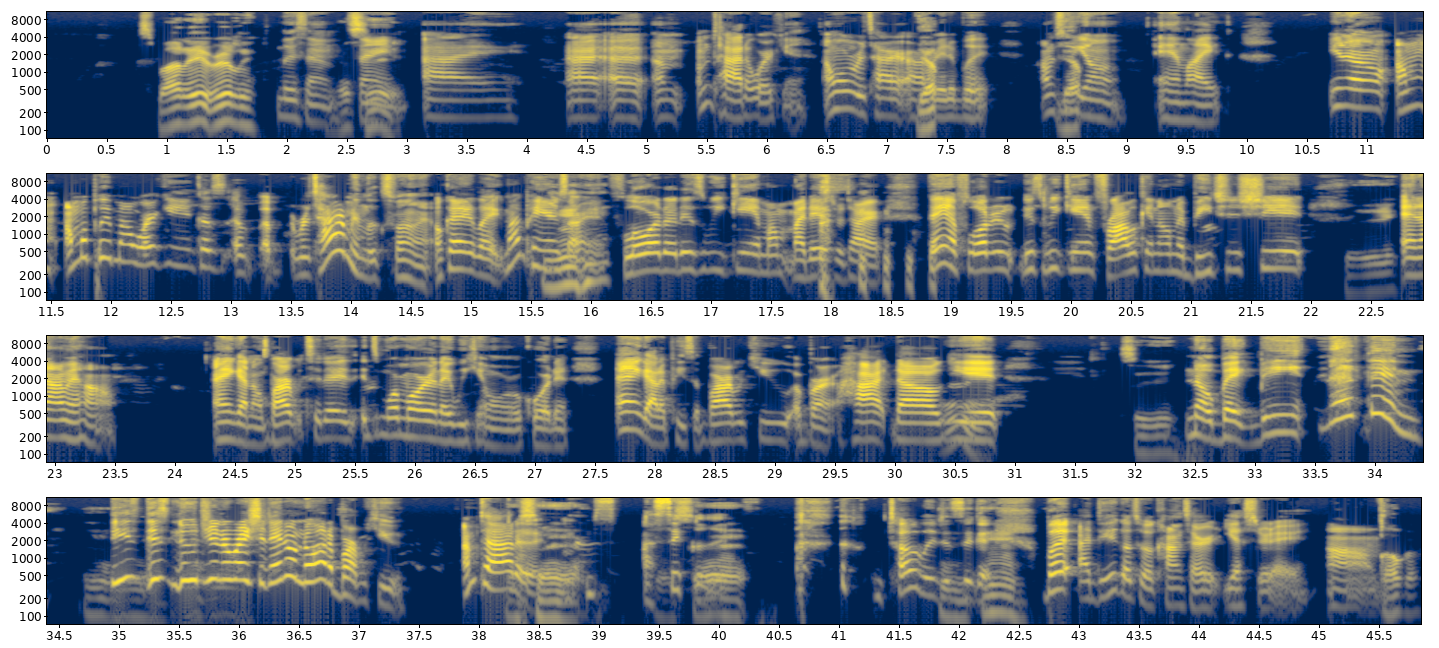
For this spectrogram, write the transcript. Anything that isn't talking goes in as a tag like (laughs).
that's about it, really. Listen, That's same. it. I, I, I, I'm, I'm tired of working. I want to retire Yep. already, but I'm too Yep. young, and like, you know, I'm, I'm gonna put my work in because uh, uh, retirement looks fun. Okay, like my parents are Mm-hmm. in Florida this weekend. My, my dad's retired. (laughs) they in Florida this weekend, frolicking on the beach and shit, See? and I'm at home. I ain't got no barbecue today. It's more more Memorial Day weekend when we're recording. I ain't got a piece of barbecue, a burnt hot dog Ooh. yet See? no baked bean, nothing. Mm-hmm. These this new generation, they don't know how to barbecue. I'm tired That's of it. sad. I'm, I'm sick of it. (laughs) totally just of it. Mhm. But I did go to a concert yesterday. Um, Okay.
